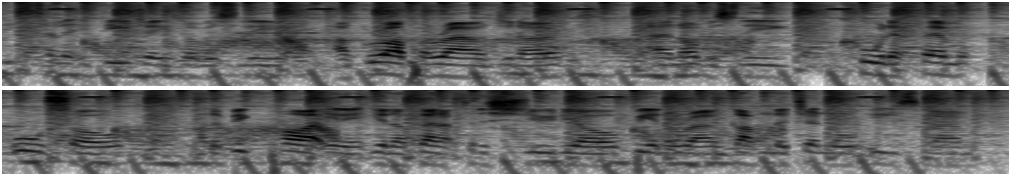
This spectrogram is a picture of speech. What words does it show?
these talented DJs obviously I grew up around, you know, and obviously Kool FM also had a big part in it, you know, going up to the studio, being around Governor General Eksman.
